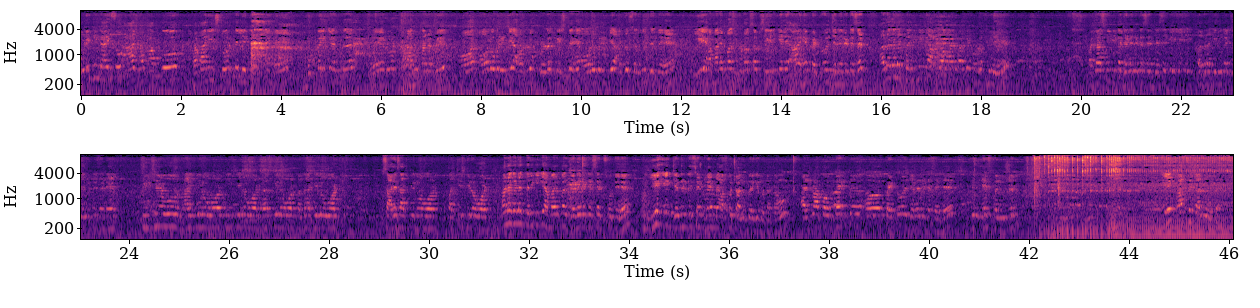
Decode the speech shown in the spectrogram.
Good evening guys so आज हम आपको हमारी स्टोर पे लेकर आए हैं मुंबई के अंदर रेड रोड दारू खाना पे और ऑल ओवर इंडिया हम लोग प्रोडक्ट बेचते हैं ऑल ओवर इंडिया हम लोग सर्विस देते हैं। ये हमारे पास प्रोडक्ट सब सेल के लिए आए हैं पेट्रोल जनरेटर सेट अलग अलग तरीके के आपको हमारे पास ये प्रोडक्ट मिले हैं। पचास के का जनरेटर सेट जैसे कि ये एक पंद्रह के का जनरेटर सेट है। पीछे वो ढाई किलो वॉट तीन किलो वॉट दस किलो वॉट पंद्रह किलो वॉट साढ़े सात किलो वॉट, पच्चीस किलो वॉट अलग अलग तरीके के हमारे पास जनरेटर सेट्स होते हैं। ये एक जनरेटर सेट है, मैं आपको चालू करके बताता हूँ। Ultra compact petrol generator set है विथ लेस पोल्यूशन एक हाथ से चालू होता है।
